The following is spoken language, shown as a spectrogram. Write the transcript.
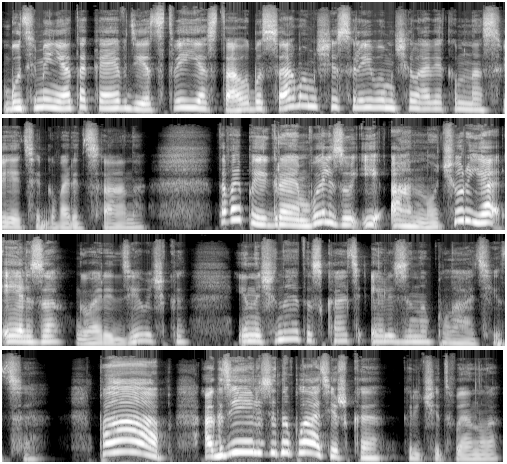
Будь у меня такая в детстве, я стала бы самым счастливым человеком на свете, говорит Сана. Давай поиграем в Эльзу и Анну. Чур я Эльза, говорит девочка и начинает искать Эльзина платьице. Пап, а где Эльзина платьишко? кричит Венла.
